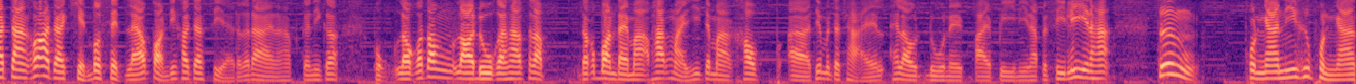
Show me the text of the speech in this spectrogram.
อาจารย์เขาอาจจะเขียนบทเสร็จแล้วก่อนที่เขาจะเสียก็ได้นะครับ ก็นี่ก็ผมเราก็ต้องรอดูกันครับสำหรับ ตะกบอลไดมะภาคใหม่ที่จะมาเข้าที่มันจะฉายให้เราดูในปลายปีนี้นะ เป็นซีรีส์นะฮะ ซึ่งผลงานนี้คือผลงาน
